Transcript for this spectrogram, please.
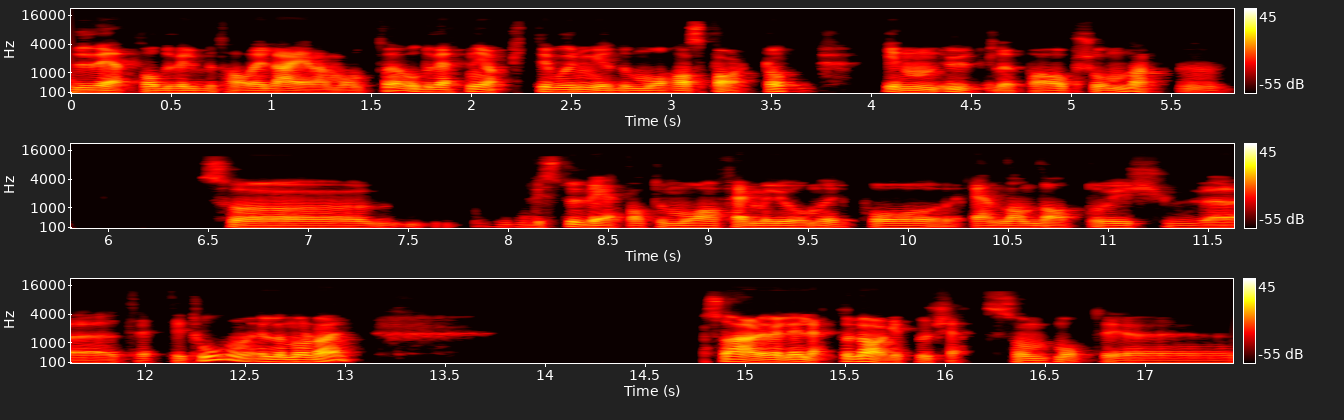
Du vet hva du vil betale i leie hver måned, og du vet nøyaktig hvor mye du må ha spart opp innen utløpet av opsjonen. Mm. Så hvis du vet at du må ha fem millioner på en eller annen dato i 2032, eller når det er, så er det veldig lett å lage et budsjett som på en måte eh,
